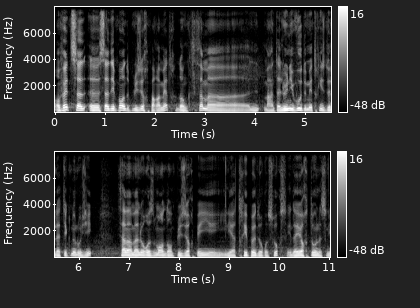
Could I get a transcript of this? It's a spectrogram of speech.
en fait, euh, ça, dépend de plusieurs paramètres. Donc, ça m'a, le niveau de maîtrise de la technologie. Ça m'a malheureusement dans plusieurs pays, il y a très peu de ressources. Et d'ailleurs, Tunis,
